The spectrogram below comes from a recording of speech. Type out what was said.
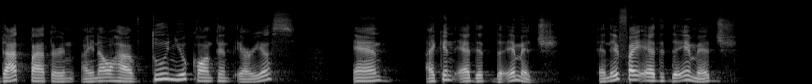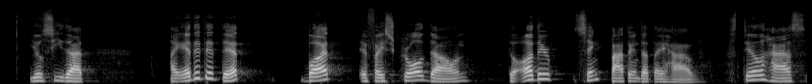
that pattern, I now have two new content areas, and I can edit the image. And if I edit the image, you'll see that I edited it, but if I scroll down, the other sync pattern that I have still has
